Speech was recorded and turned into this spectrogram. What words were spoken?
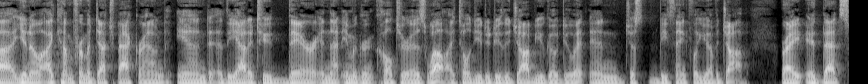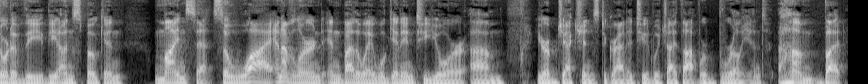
uh, you know, I come from a Dutch background, and the attitude there in that immigrant culture as well. I told you to do the job, you go do it, and just be thankful you have a job, right? It, that's sort of the the unspoken mindset. So why? And I've learned. And by the way, we'll get into your um, your objections to gratitude, which I thought were brilliant. Um, but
